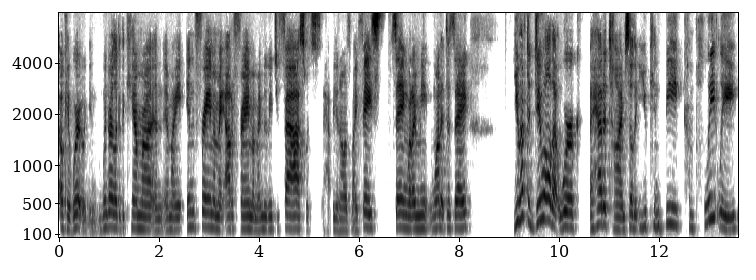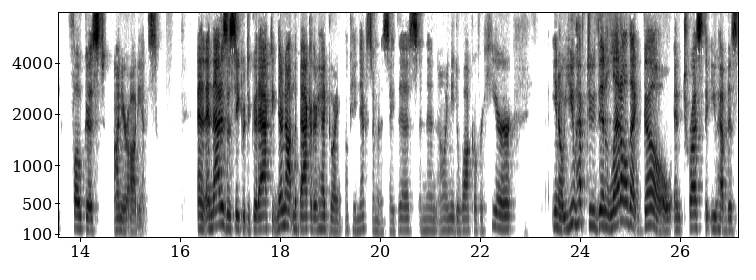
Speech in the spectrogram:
okay, where when do I look at the camera and am I in frame? Am I out of frame? Am I moving too fast? What's you know, is my face saying what I mean want it to say. You have to do all that work ahead of time so that you can be completely focused on your audience. And, and that is the secret to good acting. They're not in the back of their head going, okay, next I'm going to say this. And then, oh, I need to walk over here. You know, you have to then let all that go and trust that you have this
